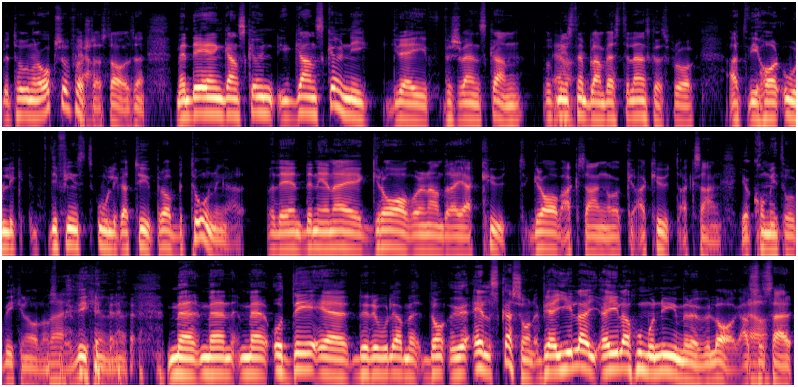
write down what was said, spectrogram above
betonar du också första stavelsen. Men det är en ganska, ganska unik grej för svenskan åtminstone bland västerländska språk, att vi har olika, det finns olika typer av betoningar. Den ena är grav och den andra är akut. Grav accent och akut accent. Jag kommer inte ihåg vilken av dem som är vilken. men, men, men, och det är det roliga med, de, jag älskar sånt, för jag gillar, jag gillar homonymer överlag. Alltså Ja. så här,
